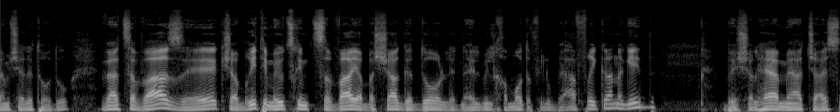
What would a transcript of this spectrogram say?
לממשלת הודו. והצבא הזה, כשהבריטים היו צריכים צבא יבשה גדול לנהל מלחמות, אפילו באפריקה נגיד, בשלהי המאה ה-19,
